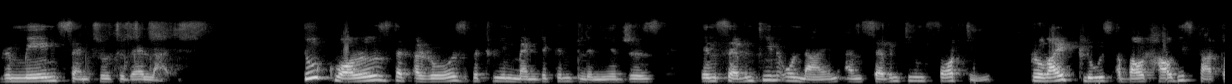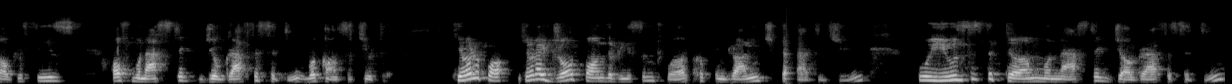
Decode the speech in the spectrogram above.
remain central to their lives. Two quarrels that arose between mendicant lineages in 1709 and 1740 provide clues about how these cartographies of monastic geographicity were constituted. Here, here I draw upon the recent work of Indrani Chatterjee, who uses the term monastic geographicity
